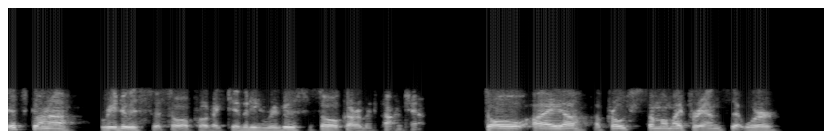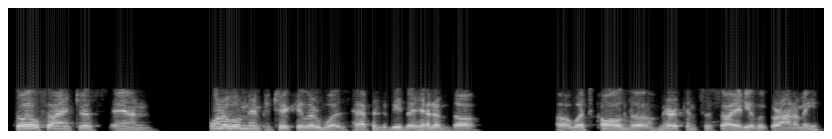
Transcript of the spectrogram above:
it's going to reduce the soil productivity and reduce the soil carbon content. So I uh, approached some of my friends that were soil scientists, and one of them in particular was happened to be the head of the uh, what's called the American Society of Agronomy.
